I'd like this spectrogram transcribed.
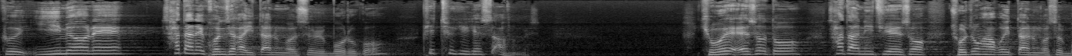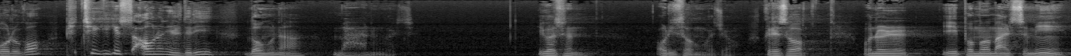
그 이면에 사단의 권세가 있다는 것을 모르고 피 튀기게 싸우는 거죠. 교회에서도 사단이 뒤에서 조종하고 있다는 것을 모르고 피 튀기게 싸우는 일들이 너무나 많은 거죠. 이것은 어리석은 거죠. 그래서 오늘 이 범어 말씀이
